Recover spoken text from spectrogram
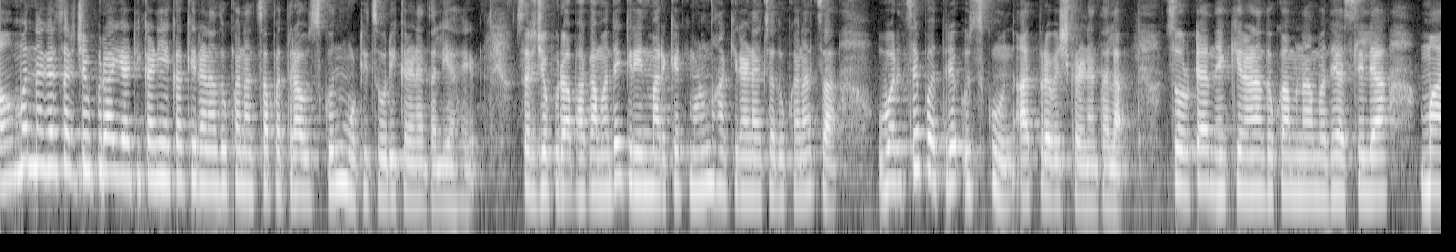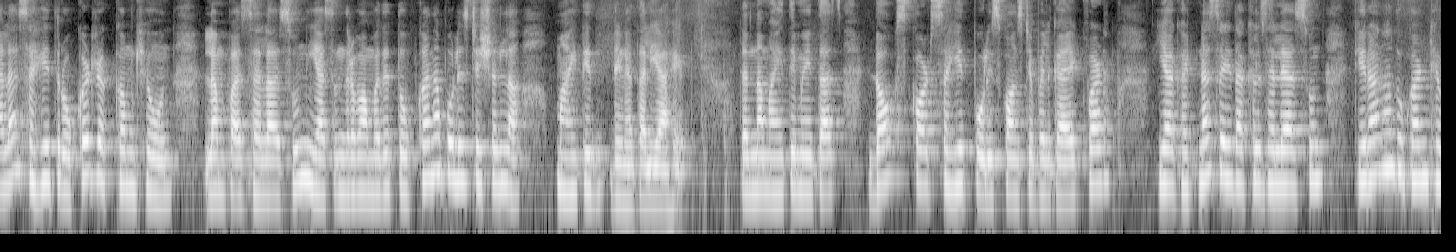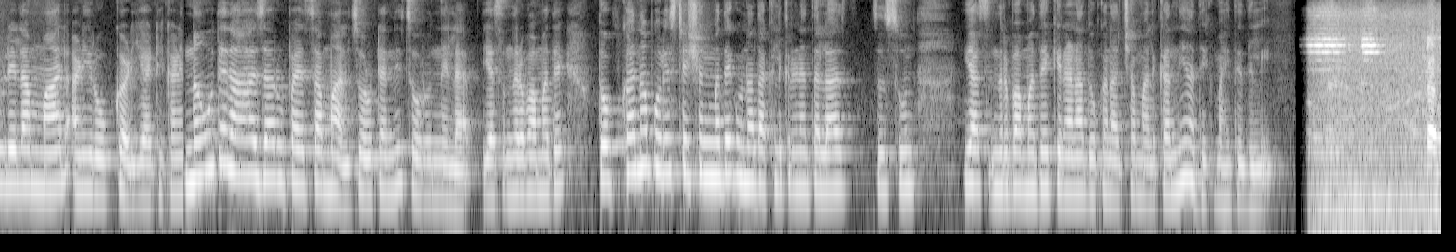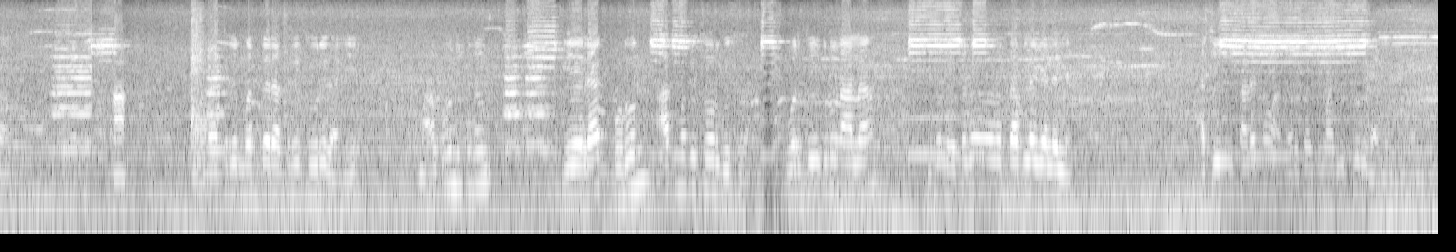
अहमदनगर सर्जेपुरा या ठिकाणी एका किराणा दुकानाचा पत्रा उचकून मोठी चोरी करण्यात आली आहे. सर्जेपुरा भागामध्ये ग्रीन मार्केट म्हणून हा किराण्याच्या दुकानाचा वरचे पत्रे उचकून आत प्रवेश करण्यात आला. चोरट्याने किराणा दुकानामध्ये असलेल्या मालासहित रोकड रक्कम घेऊन लंपास झाला असून या संदर्भामध्ये तोफखाना पोलीस स्टेशनला माहिती देण्यात आली आहे. त्यांना माहिती मिळताच डॉग स्कॉट सहित पोलीस कॉन्स्टेबल गायकवाड या घटनास्थळी दाखल झाल्या असून किराणा दुकान ठेवलेला माल आणि रोकड या ठिकाणी नऊ ते दहा हजार रुपयाचा माल चोरट्यांनी चोरून नेला या संदर्भामध्ये तोफखाना पोलीस स्टेशनमध्ये गुन्हा दाखल करण्यात आला असून या संदर्भामध्ये किराणा दुकानाच्या मालकांनी अधिक माहिती दिली. हां. रात्री मध्यरात्री चोरी झाली. मागून इकडून हे रॅक फोडून आतमध्ये चोर घुसला. वरती इकडून आला. सगळं दबले गेलेले. अशी साडेनऊ हजार रुपयाची माझी सुरू झाली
